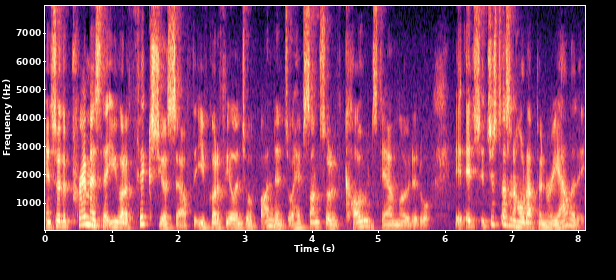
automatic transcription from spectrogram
And so the premise that you've got to fix yourself, that you've got to feel into abundance or have some sort of codes downloaded, or it, it just doesn't hold up in reality.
